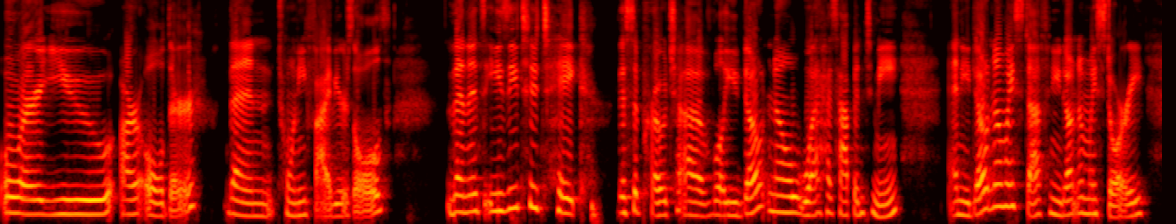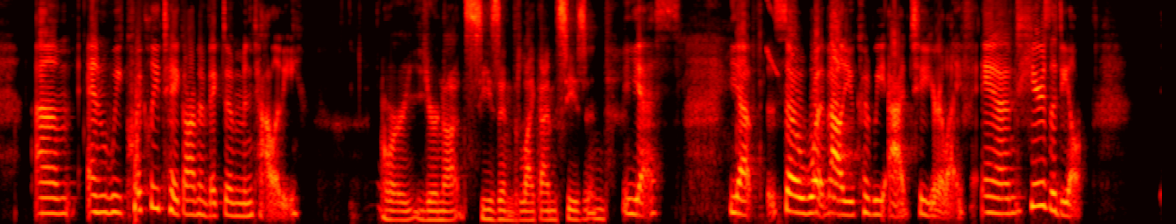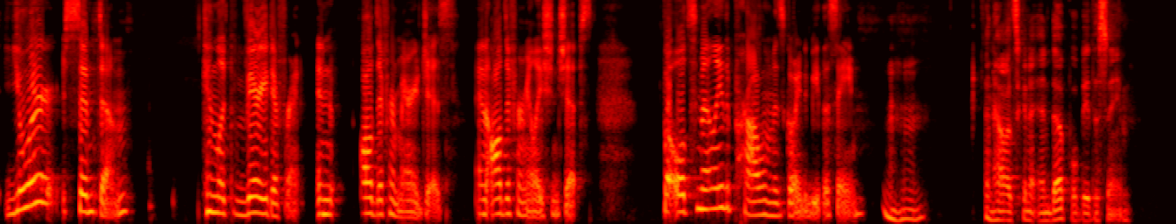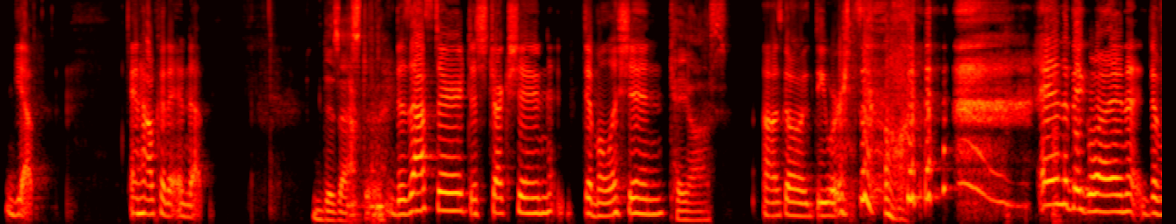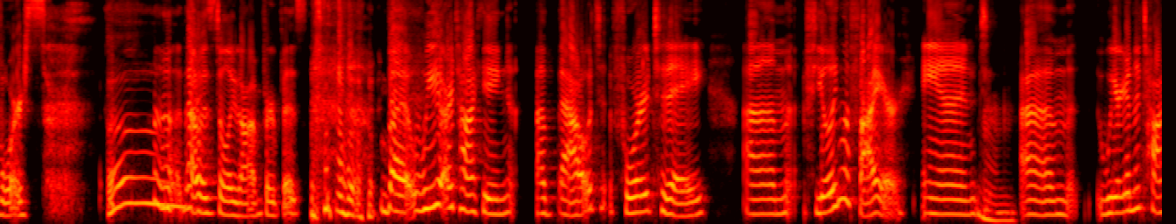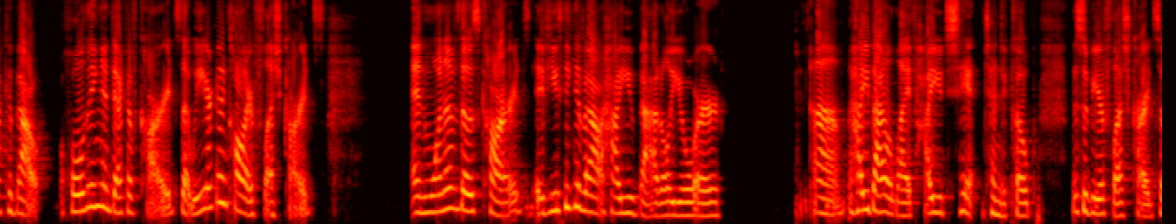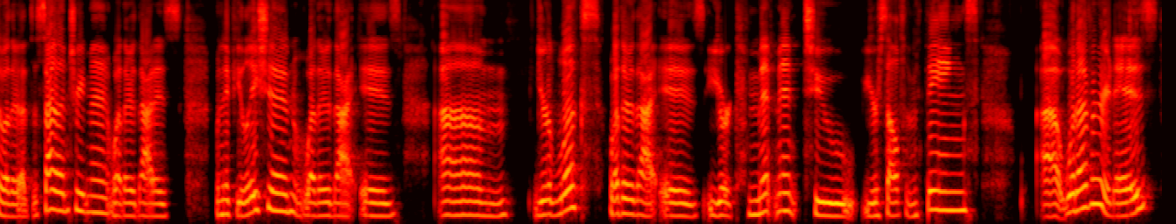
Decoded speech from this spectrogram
or you are older than 25 years old, then it's easy to take this approach of, well, you don't know what has happened to me, and you don't know my stuff, and you don't know my story. Um, and we quickly take on a victim mentality. Or you're not seasoned like I'm seasoned. Yes. Yep. So, what value could we add to your life? And here's the deal your symptom can look very different in all different marriages and all different relationships. But ultimately, the problem is going to be the same. Mm-hmm. And how it's going to end up will be the same. Yep. And how could it end up? Disaster. Disaster, destruction, demolition, chaos. I was going with D words. Oh. and the big one, divorce. Oh. that was totally not on purpose. but we are talking about for today um, fueling the fire. And mm. um, we're going to talk about holding a deck of cards that we are going to call our flesh cards. And one of those cards, if you think about how you battle your um, how you battle life, how you t- tend to cope. This would be your flesh card. So, whether that's a silent treatment, whether that is manipulation, whether that is um, your looks, whether that is your commitment to yourself and things, uh, whatever it is,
